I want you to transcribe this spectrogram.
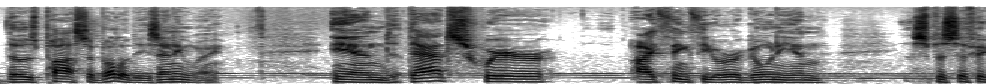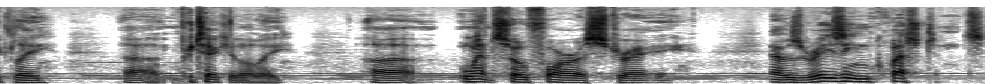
those possibilities anyway. And that's where I think the Oregonian, specifically, uh, particularly, uh, went so far astray. I was raising questions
